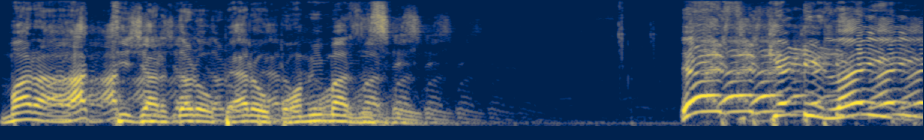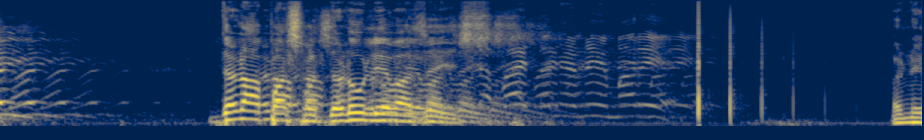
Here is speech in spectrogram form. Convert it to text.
મારા હાથથી જ્યારે દડો પહેરો ભૂમિમાં જશે. એ દડો લેવા જઈશ. અને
